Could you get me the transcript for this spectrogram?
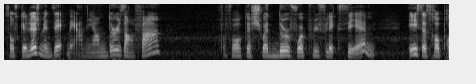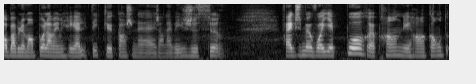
Sauf que là, je me disais, bien, en ayant deux enfants, il va falloir que je sois deux fois plus flexible. Et ce sera probablement pas la même réalité que quand j'en avais juste une. Fait que je me voyais pas reprendre les rencontres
